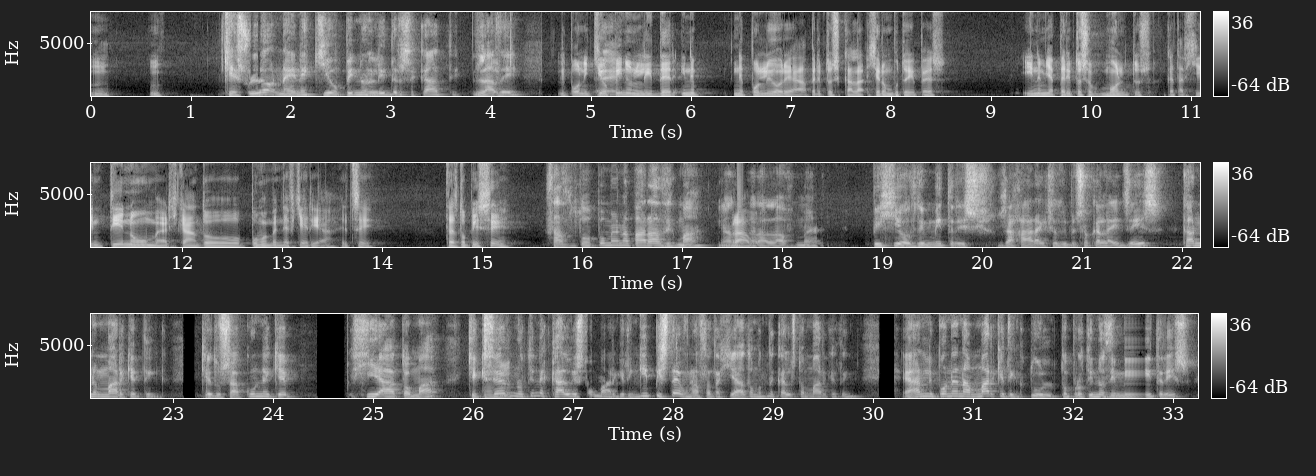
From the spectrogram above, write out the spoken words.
Και σου λέω να είναι key opinion leader σε κάτι. Δηλαδή. Λοιπόν, η key ε, opinion leader είναι, είναι πολύ ωραία περίπτωση. Καλά, χαίρομαι που το είπες. Είναι μια περίπτωση μόνη τους. Καταρχήν, τι εννοούμε αρχικά να το πούμε με την ευκαιρία, έτσι; Θα το πεις εσύ; Θα το πω με ένα παράδειγμα για να το καταλάβουμε. Π.χ. ο Δημήτρης Ζαχαράκης και ο Δημήτρης Οκαλαϊτζή κάνουν marketing και τους ακούνε και χι άτομα και ξερουν ότι είναι καλοί στο marketing ή πιστεύουν αυτά τα χι άτομα ότι είναι καλοί στο marketing. Εάν λοιπόν ένα marketing tool το προτείνει ο Δημήτρης,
